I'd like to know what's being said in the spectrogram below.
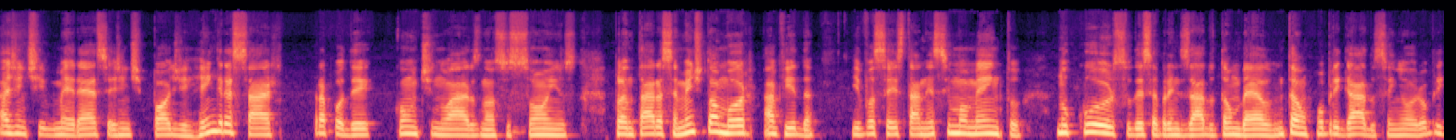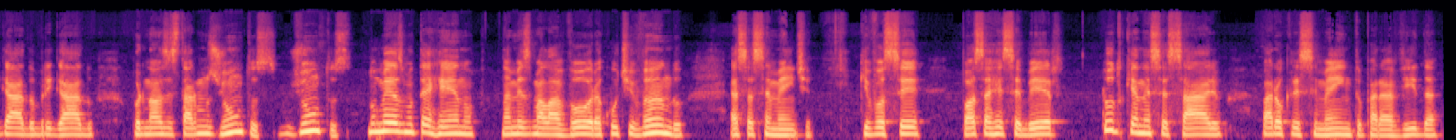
A gente merece, a gente pode reingressar para poder continuar os nossos sonhos, plantar a semente do amor à vida. E você está nesse momento no curso desse aprendizado tão belo. Então, obrigado, Senhor, obrigado, obrigado por nós estarmos juntos, juntos, no mesmo terreno, na mesma lavoura, cultivando essa semente. Que você possa receber tudo que é necessário para o crescimento, para a vida,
